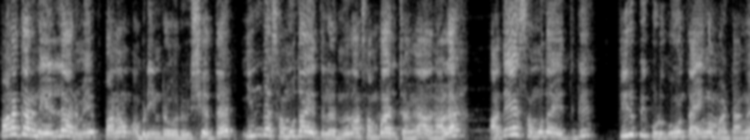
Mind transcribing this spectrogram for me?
பணக்காரங்க எல்லாருமே பணம் அப்படின்ற ஒரு விஷயத்த இந்த சமுதாயத்தில் இருந்து தான் சம்பாதிச்சாங்க அதனால் அதே சமுதாயத்துக்கு திருப்பி கொடுக்கவும் தயங்க மாட்டாங்க.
